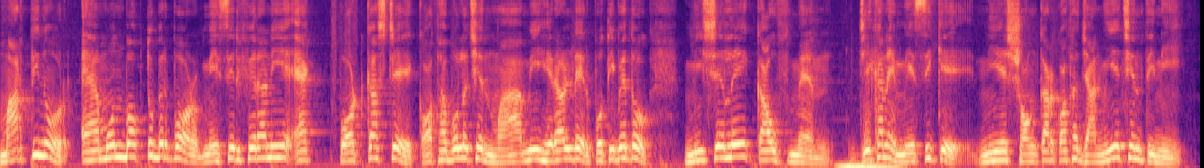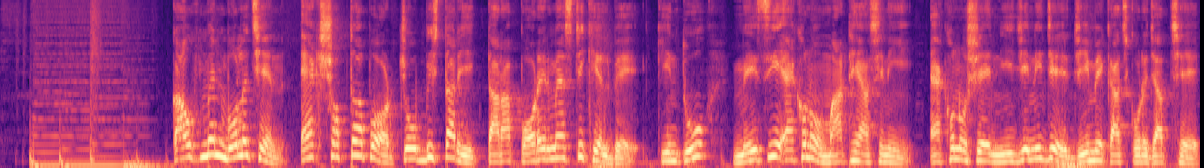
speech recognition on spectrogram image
মার্তিনোর এমন বক্তব্যের পর মেসির ফেরা নিয়ে এক পডকাস্টে কথা বলেছেন মায়ামি হেরাল্ডের প্রতিবেদক মিশেলে কাউফম্যান, যেখানে মেসিকে নিয়ে শঙ্কার কথা জানিয়েছেন তিনি। কাউফম্যান বলেছেন, এক সপ্তাহ পর চব্বিশ তারিখ তারা পরের ম্যাচটি খেলবে। কিন্তু মেসি এখনও মাঠে আসেনি। এখনও সে নিজে নিজে জিমে কাজ করে যাচ্ছে।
